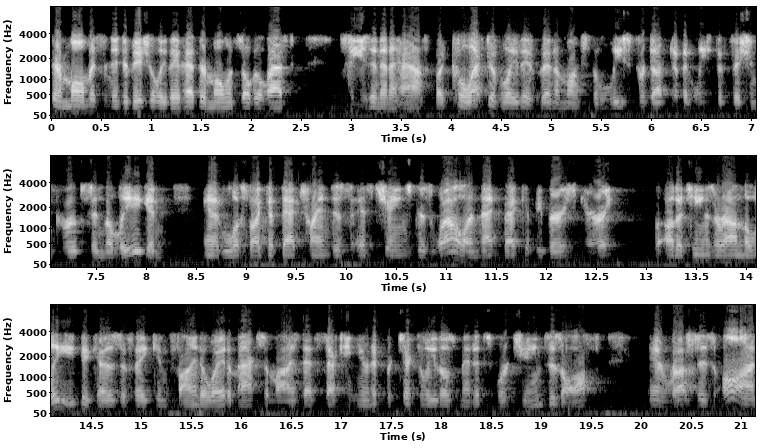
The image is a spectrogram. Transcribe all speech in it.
their moments and individually they've had their moments over the last season and a half, but collectively they've been amongst the least productive and least efficient groups in the league. And, and it looks like that that trend has, has changed as well. And that, that could be very scary for other teams around the league because if they can find a way to maximize that second unit, particularly those minutes where James is off and Russ is on,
